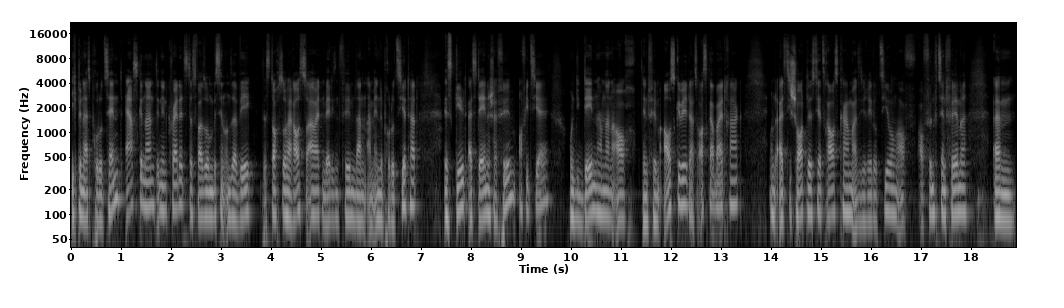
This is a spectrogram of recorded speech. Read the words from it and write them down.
Ich bin als Produzent erst genannt in den Credits. Das war so ein bisschen unser Weg, das doch so herauszuarbeiten, wer diesen Film dann am Ende produziert hat. Es gilt als dänischer Film offiziell und die Dänen haben dann auch den Film ausgewählt als Oscar-Beitrag. Und als die Shortlist jetzt rauskam, also die Reduzierung auf, auf 15 Filme, ähm,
